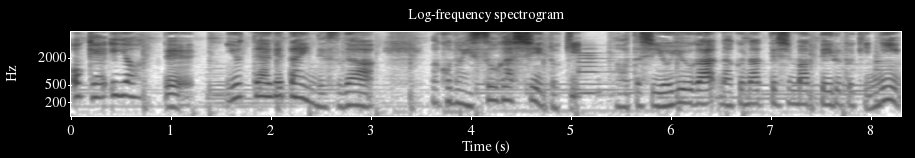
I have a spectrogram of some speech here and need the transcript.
OK いいよって言ってあげたいんですが、まあ、この忙しい時私余裕がなくなってしまっている時に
